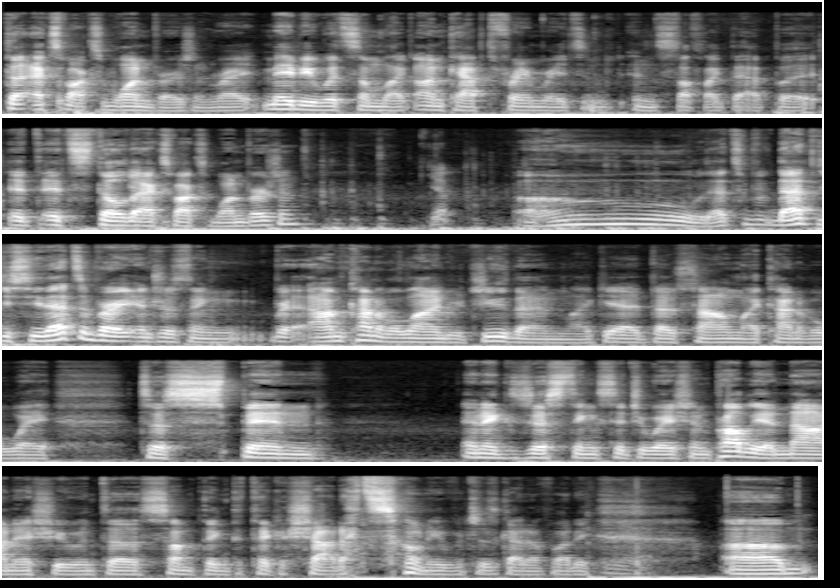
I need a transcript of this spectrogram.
the Xbox One version, right? Maybe with some like uncapped frame rates and, and stuff like that, but it, it's still the Xbox One version. Yep. Oh, that's that. You see, that's a very interesting. I'm kind of aligned with you then. Like, yeah, it does sound like kind of a way to spin an existing situation, probably a non-issue, into something to take a shot at Sony, which is kind of funny. Yeah. Um,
